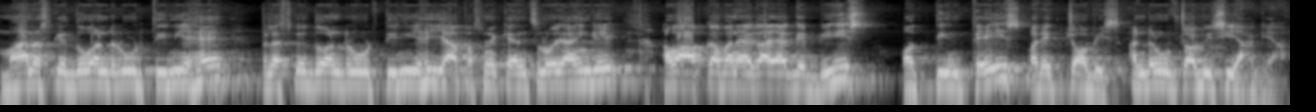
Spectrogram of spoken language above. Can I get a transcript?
माइनस के दो अंडर रूट तीन ये हैं, प्लस के दो अंडर रूट तीन ये है, ये आपस में कैंसिल हो जाएँगे। अब आपका बनेगा आगे बीस और तीन तेईस और एक चौबीस, अंडर रूट चौबीस ही आ गया।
